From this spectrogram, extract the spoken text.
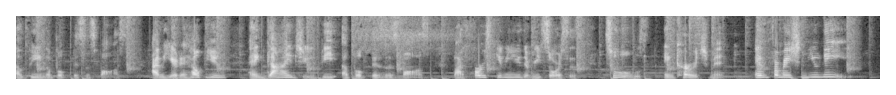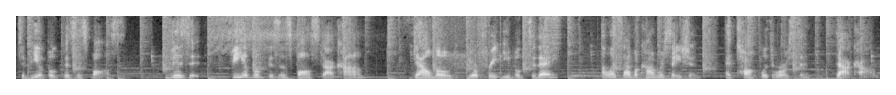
of being a book business boss. I'm here to help you and guide you be a book business boss by first giving you the resources, tools, encouragement, information you need to be a book business boss. Visit beabookbusinessboss.com, download your free ebook today, and let's have a conversation at talkwithroyston.com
